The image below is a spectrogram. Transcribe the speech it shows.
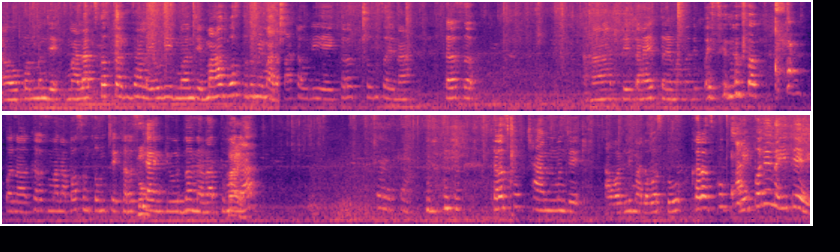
अहो पण म्हणजे मलाच कसं तरी झालं एवढी म्हणजे महाग वस्तू तुम्ही मला पाठवली आहे. खरंच तुमचं आहे ना खरंच हा ते तर आहेत प्रेमामध्ये पैसे नसतात. पण खरंच मनापासून तुमचे खरंच थँक्यू धन्यवाद तुम्हाला. छान म्हणजे आवडली मला वस्तू. खरंच खूप आई पण आहे ना इथे.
